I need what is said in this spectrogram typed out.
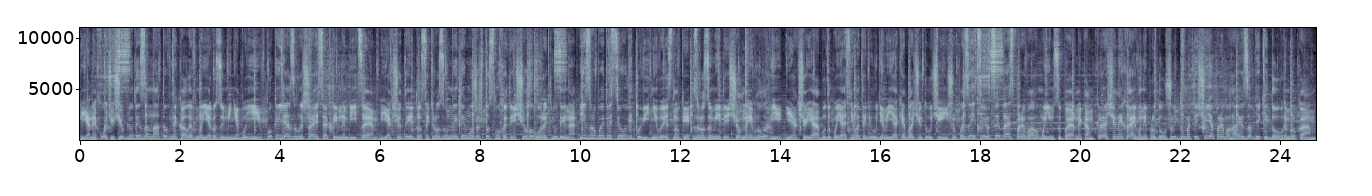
Я не хочу, щоб люди занадто вникали в моє розуміння боїв, поки я залишаюся активним бійцем. Якщо ти досить розумний, ти можеш послухати, що говорить людина, і зробити з цього відповідні висновки, зрозуміти, що в неї в голові. Якщо я буду пояснювати людям, як я бачу ту чи іншу позицію, це дасть перевагу моїм суперникам. Краще нехай вони продовжують думати, що я перемагаю завдяки довгим рукам.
